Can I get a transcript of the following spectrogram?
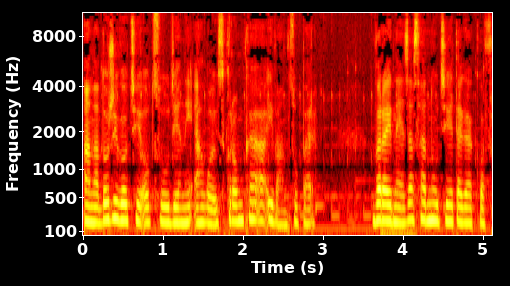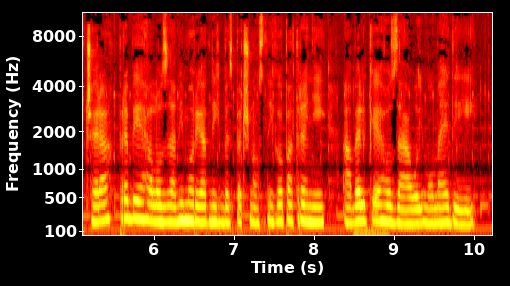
a na doživote odsúdený Alois Kromka a Ivan Super. Verejné zasadnutie, tak ako včera, prebiehalo za mimoriadných bezpečnostných opatrení a veľkého záujmu médií.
